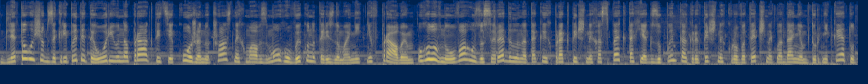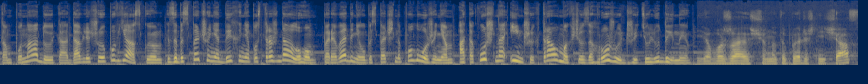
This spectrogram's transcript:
Для того, щоб закріпити теорію на практиці, кожен учасник мав змогу виконати різноманітні вправи. Головну увагу зосередили на таких практичних аспектах, як зупинка критичних кровотеч накладанням турнікету, тампонадою та давлячою пов'язкою, забезпечення дихання постраждалого, переведення у безпечне положення, а також на інших травмах, що загрожують життю людини. Я вважаю, що на теперішній час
